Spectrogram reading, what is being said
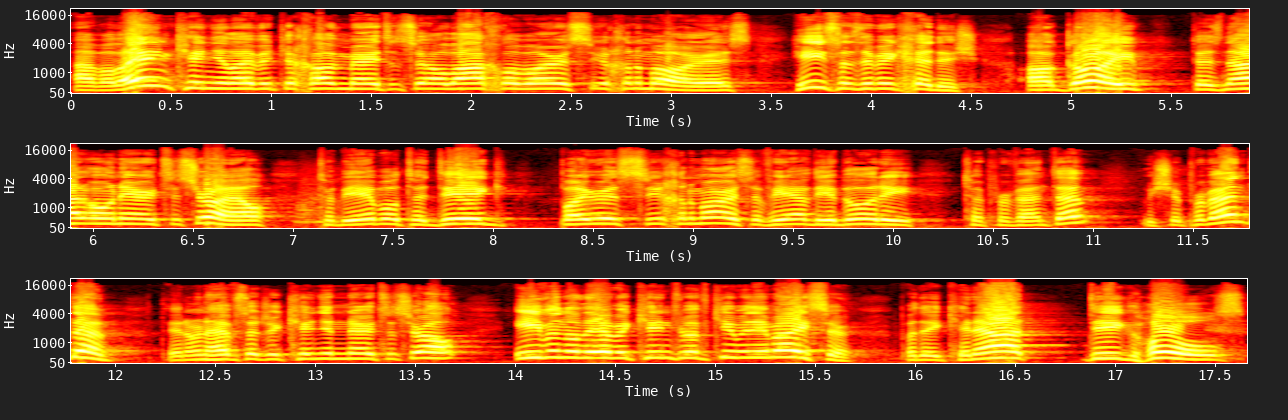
Avalein kinyan levit kechav meretz Yisrael lach He says a big chiddush. A guy does not own Eretz Yisrael to be able to dig if we have the ability to prevent them, we should prevent them. They don't have such a kinyan in Eretz Yisrael, even though they have a kinyan of Kimmel Meiser. But they cannot dig holes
